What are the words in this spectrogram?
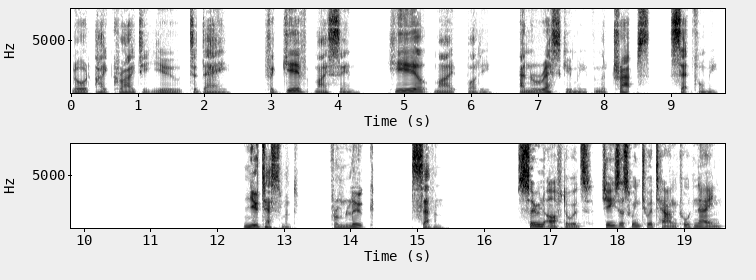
Lord, I cry to you today. Forgive my sin, heal my body, and rescue me from the traps set for me. New Testament from Luke 7. Soon afterwards, Jesus went to a town called Nain.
